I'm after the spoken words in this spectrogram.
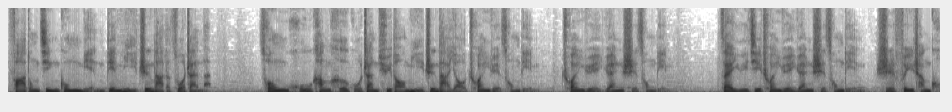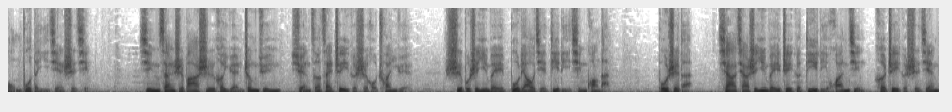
发动进攻缅甸密支那的作战呢？从胡康河谷战区到密支那要穿越丛林，穿越原始丛林，在雨季穿越原始丛林是非常恐怖的一件事情。新三十八师和远征军选择在这个时候穿越。是不是因为不了解地理情况呢？不是的，恰恰是因为这个地理环境和这个时间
